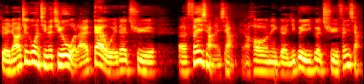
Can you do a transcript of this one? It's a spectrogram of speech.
对，然后这个问题呢就由我来代为的去呃分享一下，然后那个一个一个去分享。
